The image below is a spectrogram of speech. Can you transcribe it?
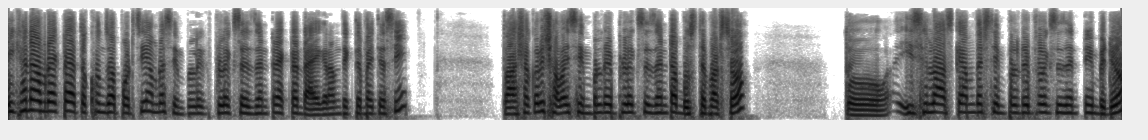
এইখানে আমরা একটা এতক্ষণ যা পড়ছি, আমরা সিম্পল রিফ্লেক্স এজেন্টের একটা ডায়াগ্রাম দেখতে পাইতেছি। তো আশা করি সবাই সিম্পল রিফ্লেক্স এজেন্টটা বুঝতে পারছ। তো এই ছিল আজকে আমাদের সিম্পল রিফ্লেক্স এজেন্ট নিয়ে ভিডিও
